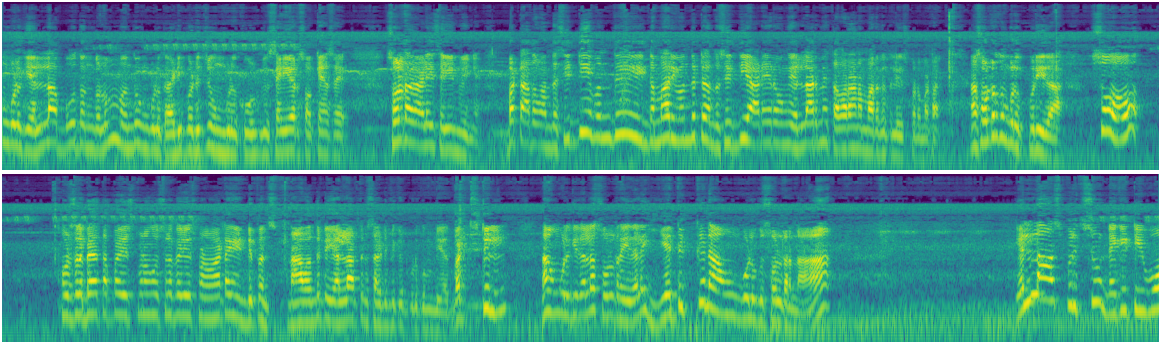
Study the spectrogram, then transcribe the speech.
உங்களுக்கு எல்லா பூதங்களும் வந்து உங்களுக்கு அடிபடிச்சு உங்களுக்கு உங்களுக்கு செய்யற சொக்கே சொல்ற வேலையை செய்யுவீங்க பட் அதை அந்த சித்தியை வந்து இந்த மாதிரி வந்துட்டு அந்த சித்தியை அடையறவங்க எல்லாருமே தவறான மார்க்கத்தில் யூஸ் பண்ண மாட்டாங்க. நான் சொல்றது உங்களுக்கு புரியுதா? சோ ஒரு சில பேர் தப்பா யூஸ் பண்ணுவாங்க ஒரு சில பேர் யூஸ் பண்ண மாட்டாங்க. இட் நான் வந்துட்டு எல்லாத்துக்கும் சர்டிபிகேட் கொடுக்க முடியாது. பட் ஸ்டில் நான் உங்களுக்கு இதெல்லாம் சொல்றேன். இதெல்லாம் எதுக்கு நான் உங்களுக்கு சொல்றேன்னா எல்லா ஸ்பிரிட்ஸும் நெகட்டிவோ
